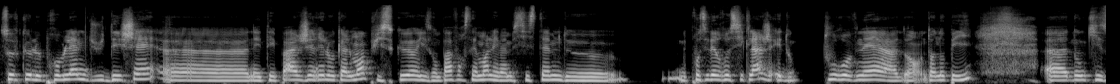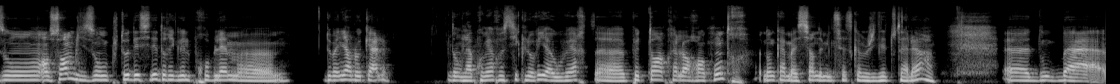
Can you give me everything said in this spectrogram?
Sauf que le problème du déchet euh, n'était pas géré localement puisque ils n'ont pas forcément les mêmes systèmes de, de procédés de recyclage et donc tout revenait euh, dans, dans nos pays. Euh, donc ils ont ensemble, ils ont plutôt décidé de régler le problème euh, de manière locale. Donc la première recyclerie a ouvert peu de temps après leur rencontre, donc à Massy en 2016 comme je disais tout à l'heure. Euh, donc bah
